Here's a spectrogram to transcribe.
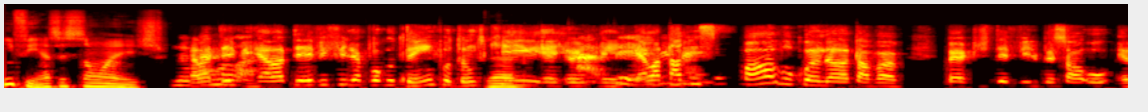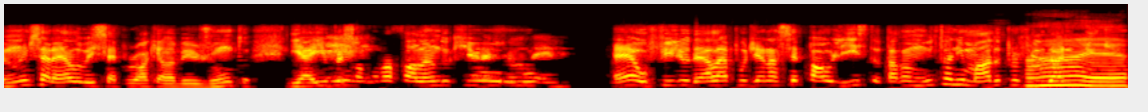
Enfim, essas são as. ela teve, ela teve filho há pouco tempo, tanto é. que é, ah, teve, ela tava mas... em São Paulo quando ela tava perto de ter filho. O pessoal, eu não lembro se era ela ou o A$AP Rock, ela veio junto. E aí Ele. o pessoal tava falando que o. É, o filho dela podia nascer paulista. Eu tava muito animado pro filho ah, dela é.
